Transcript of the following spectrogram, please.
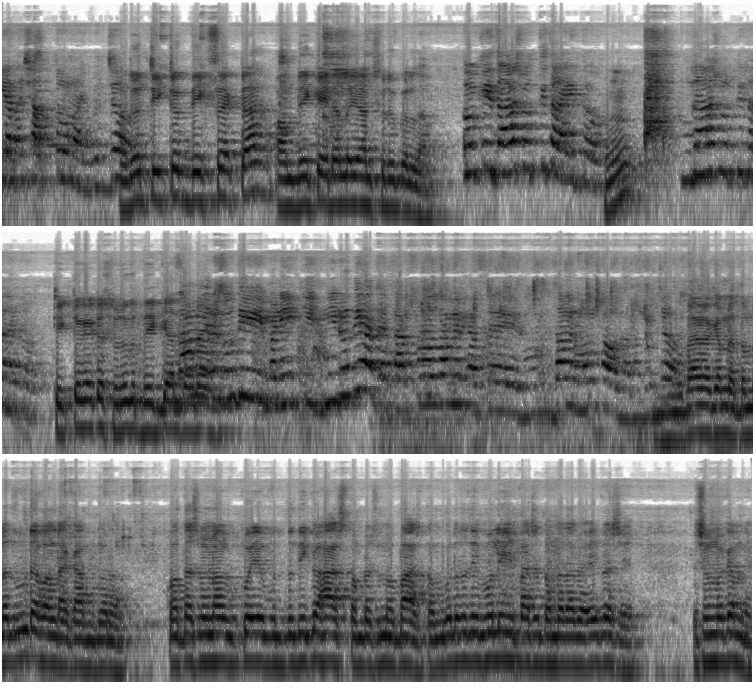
ইয়া স্বার্থ নাই বুঝছ? ওই টিকটক দেখছ একটা? আমি দেখে এটা শুরু করলাম। তো কি যা সত্যি তাই তো? হুম? যা সত্যি তাই তো। টিকটকে একটা শুরু করে দেখে আন জামের যদি মানে কিডনিরও দিয়া যায় তারপর জামের কাছে জামের মন পাওয়া যায় না বুঝছ? ভাইবা কেমন? তোমরা উল্টা পাল্টা কাম করো। কথা শোনো কই যদি কেউ হাস তোমরা শুনো বাস। তোমরা যদি বলি এই পাশে তোমরা যাবে এই পাশে। তো শুনব কেমনে?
